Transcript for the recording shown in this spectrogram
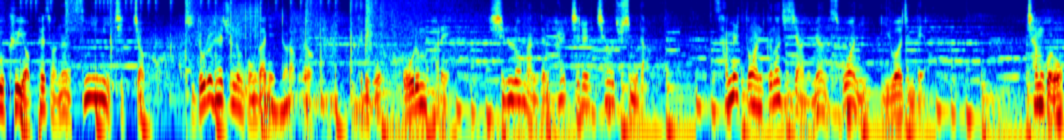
그리고 그 옆에서는 스님이 직접 기도를 해주는 공간이 있더라고요. 그리고 오른팔에 실로 만든 팔찌를 채워주십니다. 3일 동안 끊어지지 않으면 소원이 이루어진대요. 참고로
